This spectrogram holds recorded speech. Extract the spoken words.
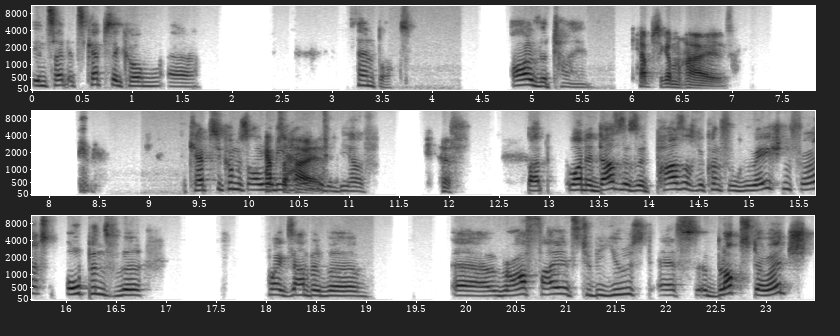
inside its capsicum uh, sandbox all the time. Capsicum Hive. Capsicum is already Capsa enabled in bhyve. But what it does is it passes the configuration first, opens the, for example, the uh, raw files to be used as block storage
